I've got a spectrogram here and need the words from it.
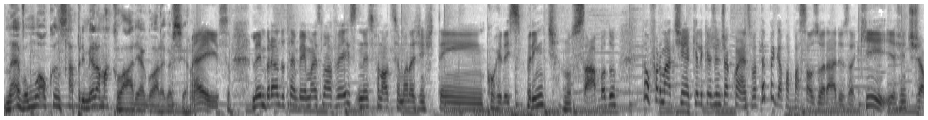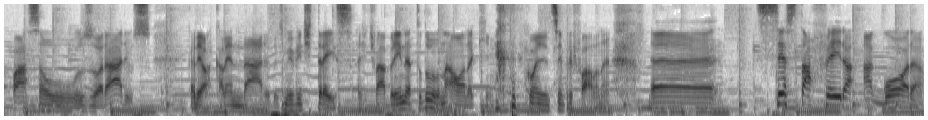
né? Vamos alcançar primeiro a McLaren agora, Garcia. É isso. Lembrando também, mais uma vez, nesse final de semana a gente tem corrida sprint no sábado. Então, o formatinho é aquele que a gente já conhece. Vou até pegar para passar os horários aqui e a gente já passa os horários. Cadê, ó? Calendário 2023. A gente vai abrindo, é tudo na hora aqui, como a gente sempre fala, né? É... Sexta-feira agora,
